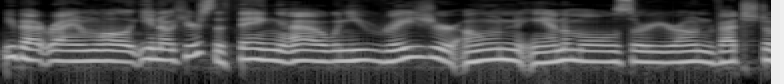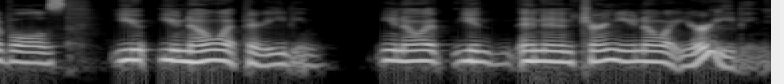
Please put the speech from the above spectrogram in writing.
You bet, Ryan. Well, you know, here's the thing: uh, when you raise your own animals or your own vegetables, you you know what they're eating. You know what you, and in turn, you know what you're eating.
